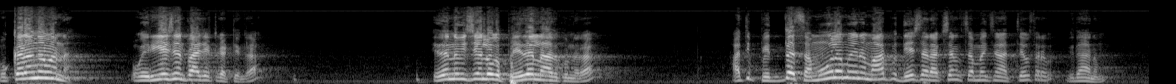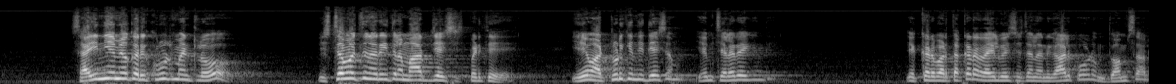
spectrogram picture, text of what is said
ఒక్క రంగం అన్నా. ఒక ఇరిగేషన్ ప్రాజెక్ట్ కట్టినరా ఏదన్నా విషయంలో ఒక పేదలను ఆదుకున్నారా? అతి పెద్ద సమూలమైన మార్పు దేశ రక్షణకు సంబంధించిన అత్యవసర విధానం. సైన్యం యొక్క రిక్రూట్మెంట్లో ఇష్టం వచ్చిన రీతిలో మార్పు చేసి పెడితే ఏం అట్టుడికింది దేశం? ఏం చెలరేగింది? ఎక్కడ పడితే అక్కడ రైల్వే స్టేషన్లన్నీ కాలిపోవడం ధ్వంసాలు.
